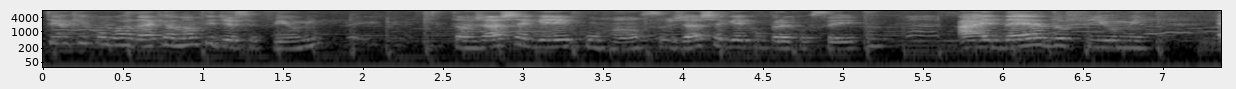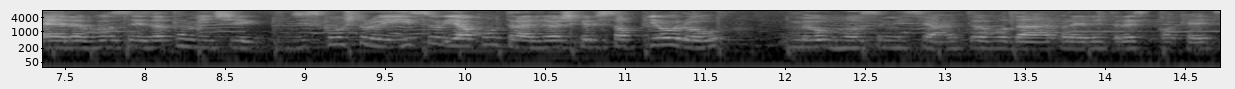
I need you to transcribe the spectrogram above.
tenho que concordar que eu não pedi esse filme. Então já cheguei com ranço, já cheguei com preconceito. A ideia do filme era você exatamente desconstruir isso e ao contrário, eu acho que ele só piorou o meu ranço inicial. Então eu vou dar pra ele três paquetes.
